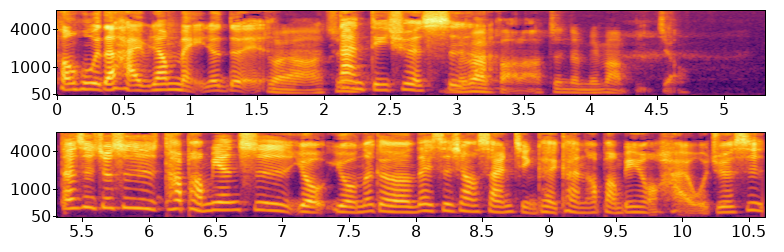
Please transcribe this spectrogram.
澎湖的海比较美，就对了。对啊，但的确是没啊办法啦，真的没办法比较。但是就是它旁边是有有那个类似像山景可以看，然后旁边有海，我觉得是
